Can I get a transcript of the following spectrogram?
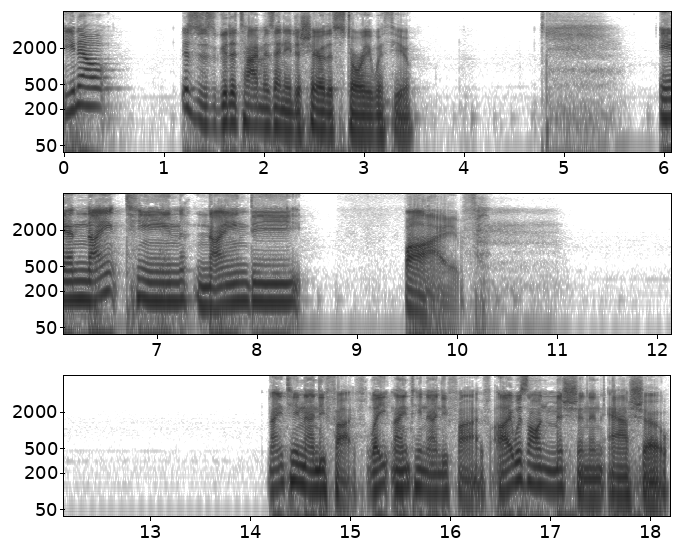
you know, this is as good a time as any to share this story with you. In 1995, 1995, late 1995, I was on mission in Asho.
